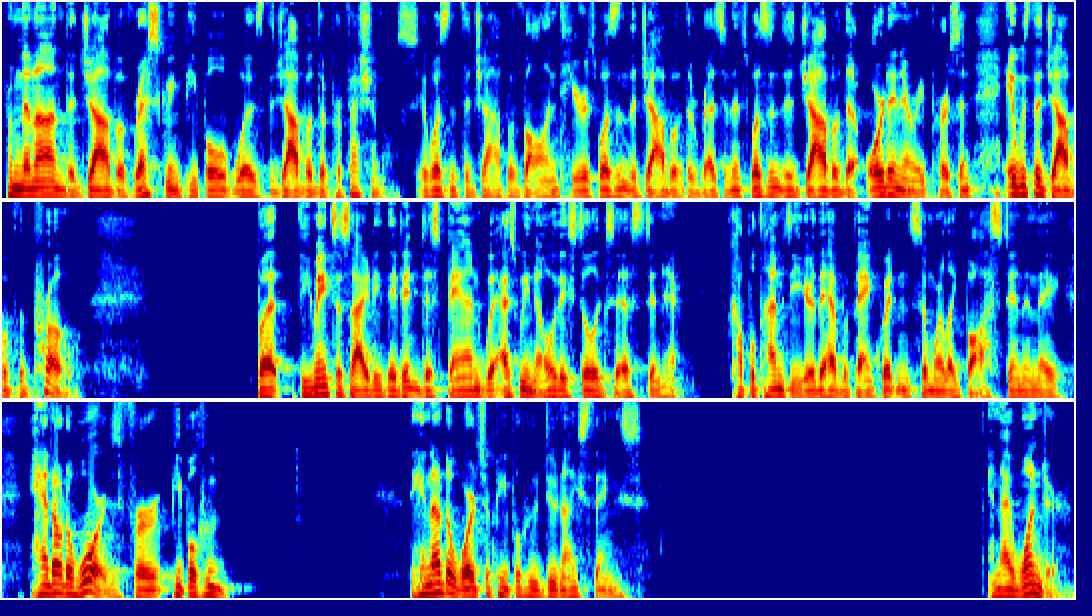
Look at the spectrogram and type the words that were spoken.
from then on, the job of rescuing people was the job of the professionals. It wasn't the job of volunteers, wasn't the job of the residents, wasn't the job of the ordinary person. It was the job of the pro. But the Humane Society, they didn't disband. As we know, they still exist. And couple times a year, they have a banquet in somewhere like Boston, and they hand out awards for people who they hand out awards for people who do nice things. And I wonder,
